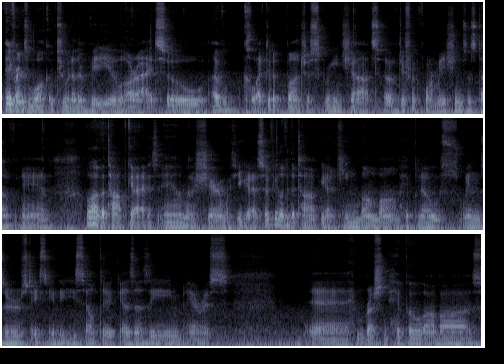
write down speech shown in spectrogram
Hey friends, welcome to another video. Alright, so I've collected a bunch of screenshots of different formations and stuff and a lot of the top guys and I'm going to share them with you guys. So if you look at the top, you got King Bomb Bomb, Hypnos, Windsor, Stacy Lee, Celtic, Ezazim, Eris, uh, Russian Hippo, Abaz,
